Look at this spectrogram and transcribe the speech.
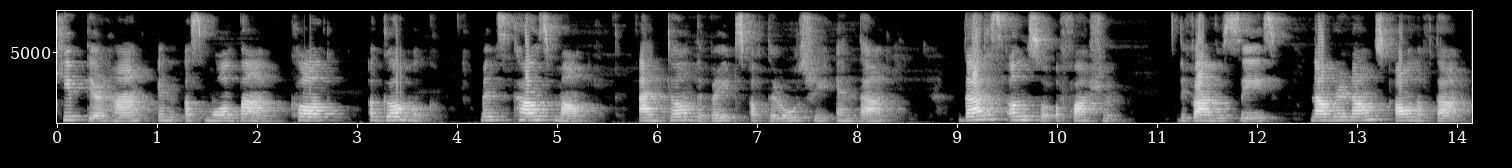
keep their hand in a small bag called a gomuk, means cow's mouth, and turn the beads of the rosary in that. That is also a fashion. The father says, now renounce all of that.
